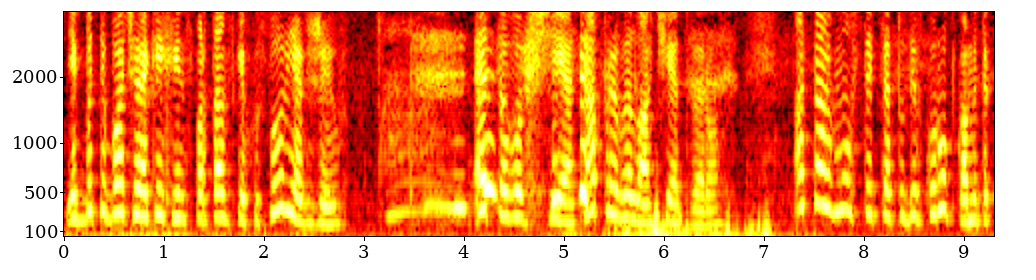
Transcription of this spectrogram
Якби ти бачив, в яких він спартанських условіях жив. Це взагалі, та привела четверо. А та моститься туди в коробку, а ми таку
